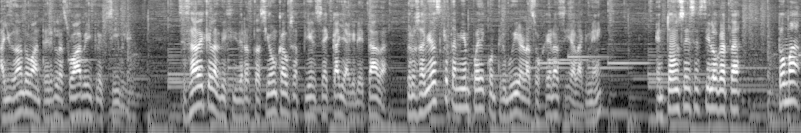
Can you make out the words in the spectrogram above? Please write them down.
ayudando a mantenerla suave y flexible. Se sabe que la deshidratación causa piel seca y agrietada, pero ¿sabías que también puede contribuir a las ojeras y al acné? Entonces, estilócrata, toma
